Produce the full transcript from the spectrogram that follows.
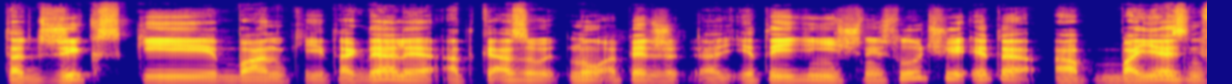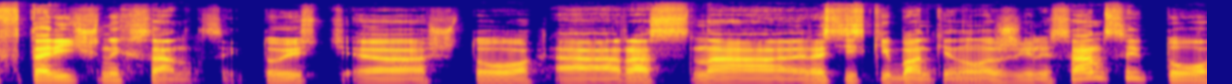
таджикские банки и так далее отказывают. Ну, опять же, а, это единичные случаи, это а, боязнь вторичных санкций. То есть, э, что а, раз на российские банки наложили санкции, то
